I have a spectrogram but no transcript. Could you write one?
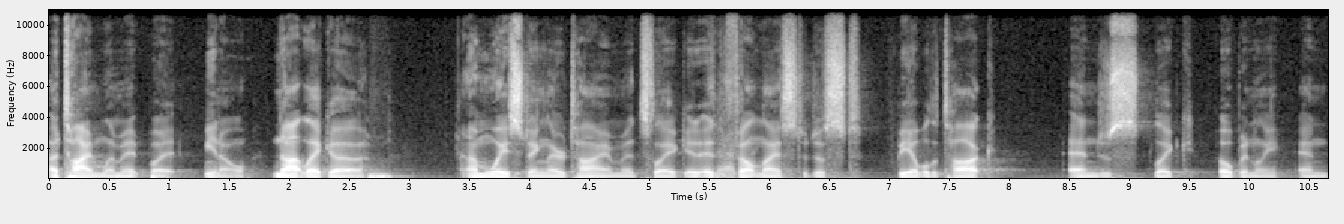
a time limit, but, you know, not like a, I'm wasting their time. It's like, it, it felt nice to just be able to talk and just like openly and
